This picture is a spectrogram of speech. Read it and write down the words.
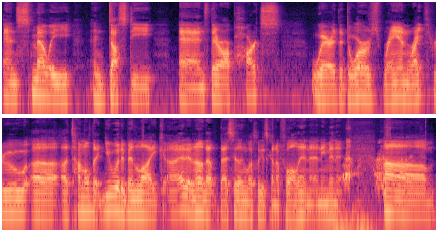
and smelly and dusty, and there are parts where the dwarves ran right through a, a tunnel that you would have been like, I don't know, that that ceiling looks like it's going to fall in any minute. Um,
